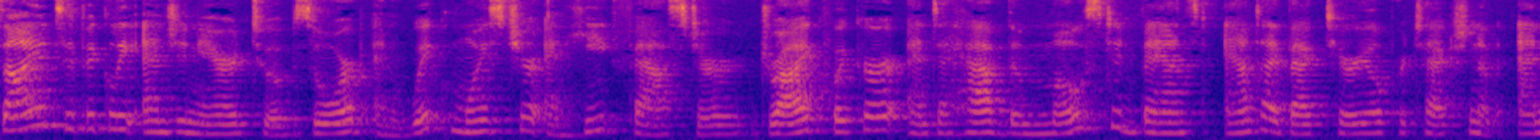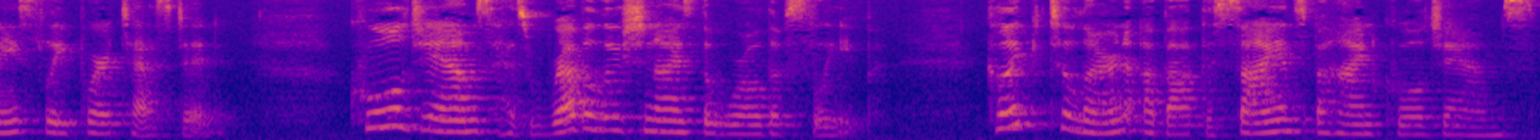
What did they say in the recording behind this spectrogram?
Scientifically engineered to absorb and wick moisture and heat faster, dry quicker, and to have the most advanced antibacterial protection of any sleepwear tested. Cool Jams has revolutionized the world of sleep. Click to learn about the science behind Cool Jams.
